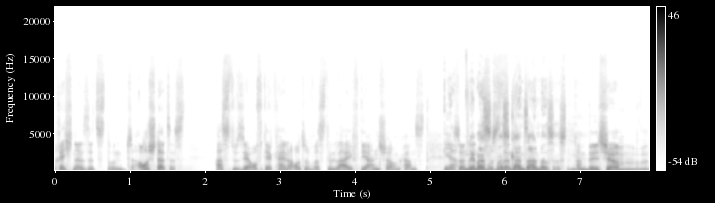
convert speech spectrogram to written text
Rechner sitzt und ausstattest, hast du sehr oft ja kein Auto, was du live dir anschauen kannst, Ja. sondern Ja, du was, musst was dann ganz anderes ist. Ne? am Bildschirm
